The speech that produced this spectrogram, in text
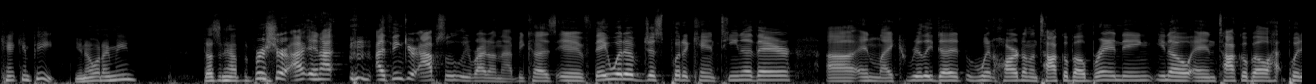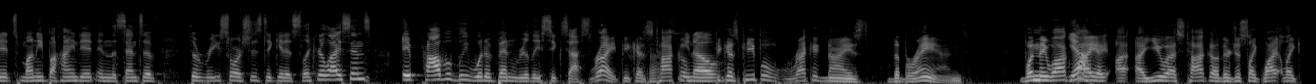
can't compete. You know what I mean? Doesn't have the For sure, I and I I think you're absolutely right on that because if they would have just put a cantina there uh, and like really did went hard on the Taco Bell branding, you know, and Taco Bell put its money behind it in the sense of the resources to get its liquor license, it probably would have been really successful. Right, because taco, You know- because people recognized the brand. When they walk Yeah. by a, a, a U.S. taco, they're just like, why? Like,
